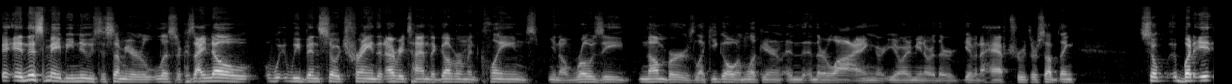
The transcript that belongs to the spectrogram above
and this may be news to some of your listeners because I know we, have been so trained that every time the government claims, you know, rosy numbers, like you go and look and, and they're lying, or you know what I mean, or they're giving a half truth or something. So, but it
